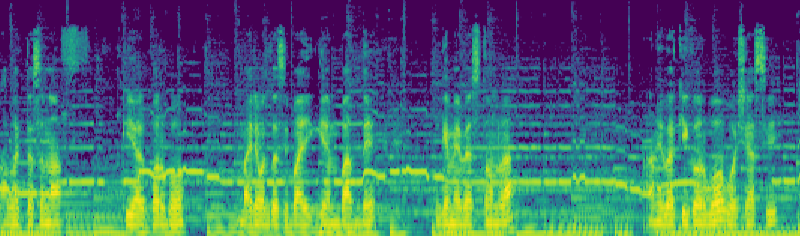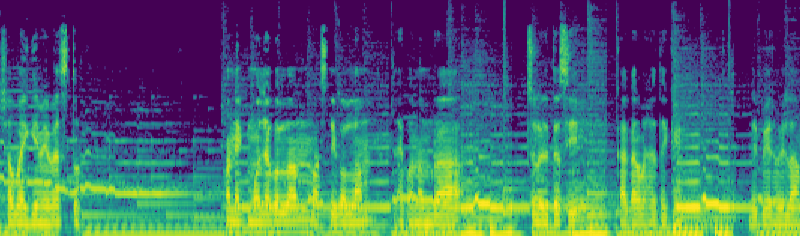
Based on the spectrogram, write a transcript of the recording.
ভালো লাগতেছে না, কি আর করব? বাইরে বলতেছি, ভাই গেম বাদ দে। গেমে ব্যস্ত আমরা। আমি বা কি করব? বসে আছি। সবাই গেমে ব্যস্ত। অনেক মজা করলাম, মাস্তি করলাম। এখন আমরা চলে যেতেছি কাকার বাসা থেকে, যে বের হইলাম।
